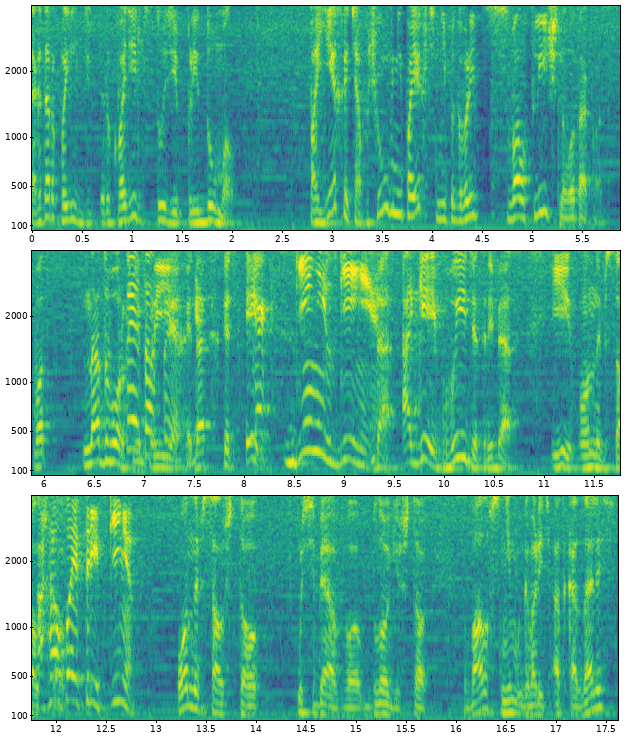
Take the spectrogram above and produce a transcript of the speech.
Тогда руководитель, руководитель студии придумал поехать, а почему бы не поехать и не поговорить с Valve лично вот так вот? Вот на двор к ним приехать, да? как- Сказать, «Эй, Как гений с гения. да, а Гейб выйдет, ребят. И он написал, А что... Half-Life 3 скинет? Он написал, что у себя в блоге, что Valve с ним говорить отказались,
